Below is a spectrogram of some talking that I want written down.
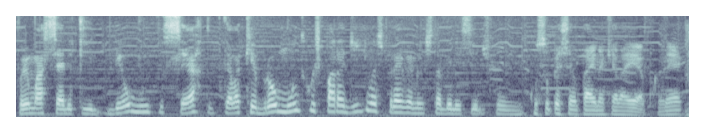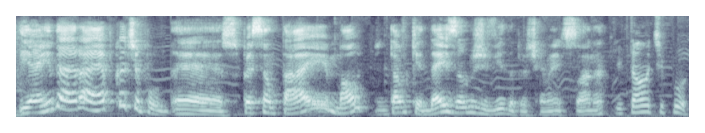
foi uma série que deu muito certo porque ela quebrou muito com os paradigmas previamente estabelecidos com, com Super Sentai naquela época, né? E ainda era a época, tipo, é, Super Sentai mal. Tava o quê? 10 anos de vida praticamente só, né? Então, tipo,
